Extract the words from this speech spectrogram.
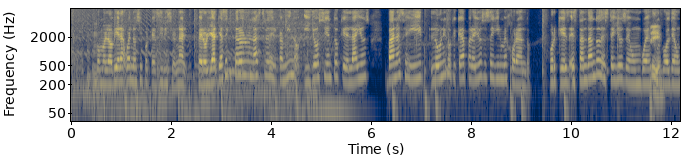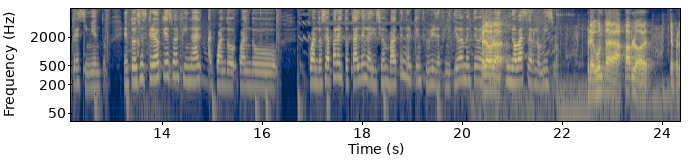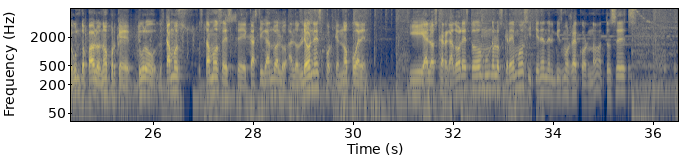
Como lo hubiera, bueno, sí, porque es divisional, pero ya, ya se quitaron un lastre del camino y yo siento que Lions van a seguir, lo único que queda para ellos es seguir mejorando, porque es- están dando destellos de un buen Sí. fútbol, de un crecimiento. Entonces creo que eso al final, cuando, cuando, cuando sea para el total de la división, va a tener que influir, definitivamente va a Pero influir ahora- y no va a ser lo mismo. Pregunta a Pablo, a ver, te pregunto Pablo, ¿no? Porque duro, estamos, estamos este, castigando a, lo- a los leones porque no pueden. Y a los cargadores todo el mundo los queremos y tienen el mismo récord, ¿no? Entonces,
